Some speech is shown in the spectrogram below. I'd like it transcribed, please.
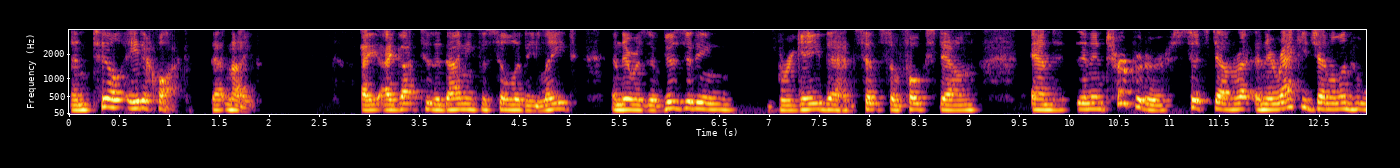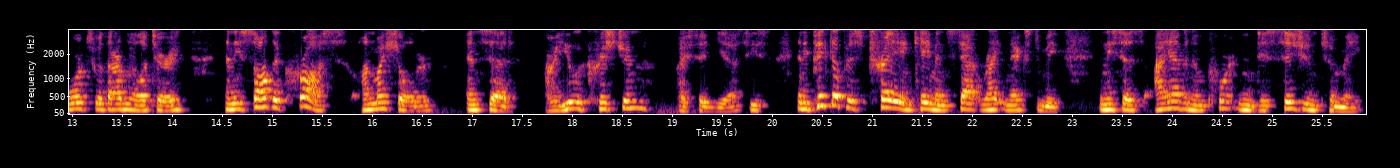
until eight o'clock that night. I, I got to the dining facility late, and there was a visiting brigade that had sent some folks down. And an interpreter sits down, an Iraqi gentleman who works with our military, and he saw the cross on my shoulder and said, Are you a Christian? I said, Yes. He's and he picked up his tray and came and sat right next to me. And he says, I have an important decision to make.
